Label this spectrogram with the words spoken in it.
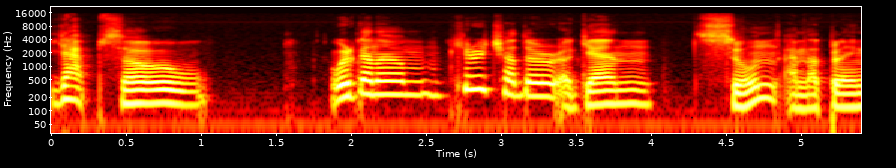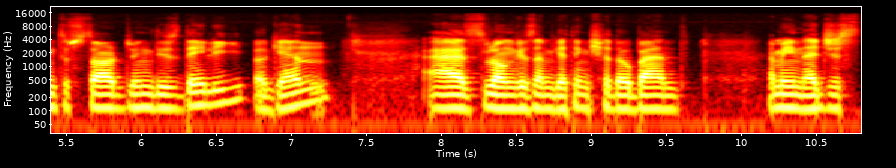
yeah, so we're gonna hear each other again soon. I'm not planning to start doing this daily again, as long as I'm getting shadow banned. I mean, I just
